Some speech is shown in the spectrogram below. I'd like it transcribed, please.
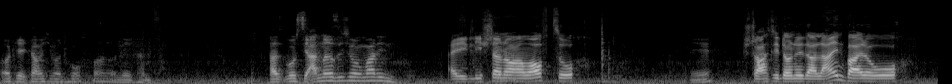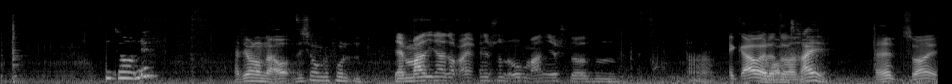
Okay, kann mich jemand hochfahren? Oh, nee, kann. Also, wo ist die andere Sicherung, Martin? Ah, die liegt da noch am Aufzug. Nee. Trage die doch nicht allein beide hoch. Wieso nicht? Hat ja auch noch eine Sicherung gefunden. Der Martin hat auch eine schon oben angeschlossen. Ah. Ich arbeite dran. drei. Hä, zwei.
